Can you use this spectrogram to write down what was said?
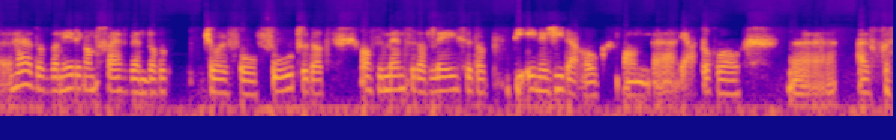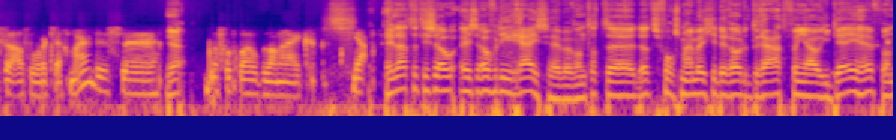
hè, dat wanneer ik aan het schrijven ben, dat het joyful voelt. Zodat als de mensen dat lezen, dat die energie daar ook van, uh, ja, toch wel uh, uitgestraald wordt, zeg maar. Dus ja. dat vond ik wel heel belangrijk. Ja. Hey, laat het eens over, eens over die reis hebben, want dat, dat is volgens mij een beetje de rode draad van jouw idee, hè? Van,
